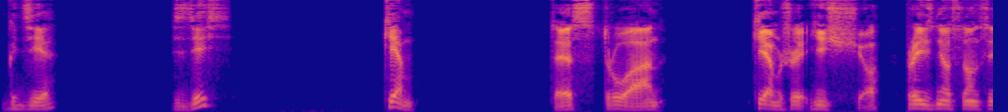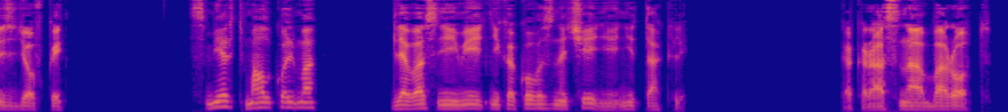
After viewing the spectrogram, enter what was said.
Где? Здесь? Кем? Теструан. Кем же еще? произнес он с издевкой. Смерть Малкольма для вас не имеет никакого значения, не так ли? Как раз наоборот.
